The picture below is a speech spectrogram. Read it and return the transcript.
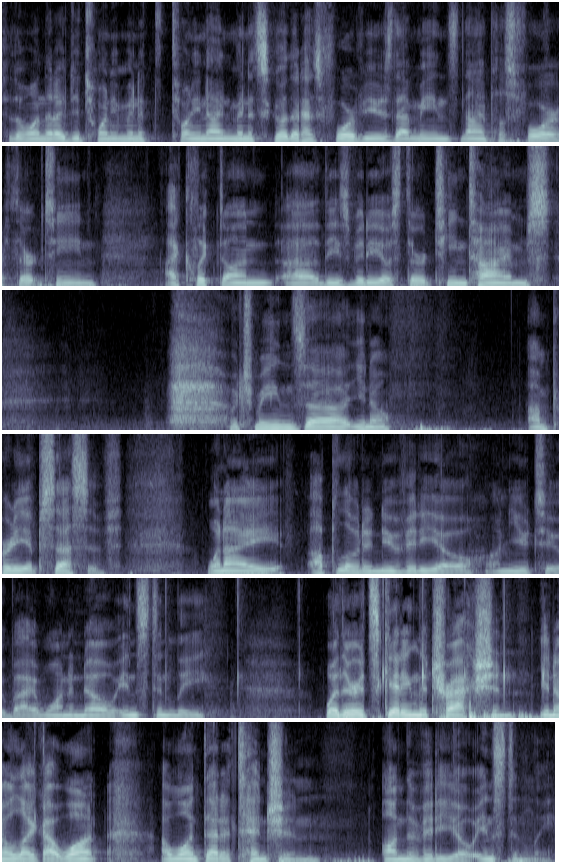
to the one that I did 20 minutes, 29 minutes ago that has four views, that means nine plus four, 13. I clicked on uh, these videos 13 times, which means, uh, you know, I'm pretty obsessive. When I upload a new video on YouTube, I want to know instantly whether it's getting the traction. You know, like I want, I want that attention on the video instantly.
